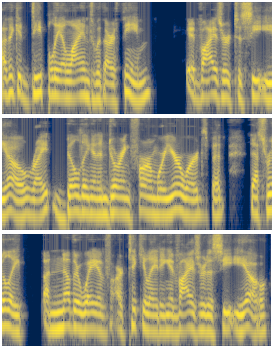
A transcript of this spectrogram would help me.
I think it deeply aligns with our theme. Advisor to CEO, right? Building an enduring firm were your words, but that's really another way of articulating advisor to CEO.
